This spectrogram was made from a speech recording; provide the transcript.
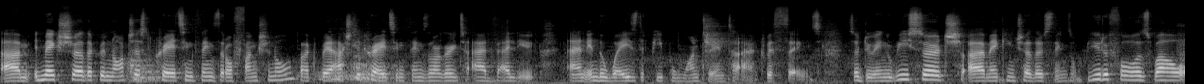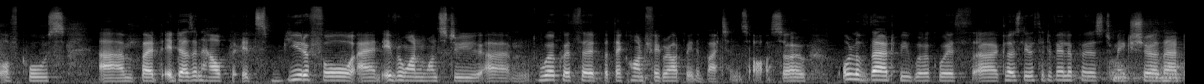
Um, it makes sure that we're not just creating things that are functional, but we're actually creating things that are going to add value and in the ways that people want to interact with things. So doing research, uh, making sure those things are beautiful as well, of course, um, but it doesn't help. It's beautiful and everyone wants to um, work with it, but they can't figure out where the buttons are. So all of that we work with uh, closely with the developers to make sure that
